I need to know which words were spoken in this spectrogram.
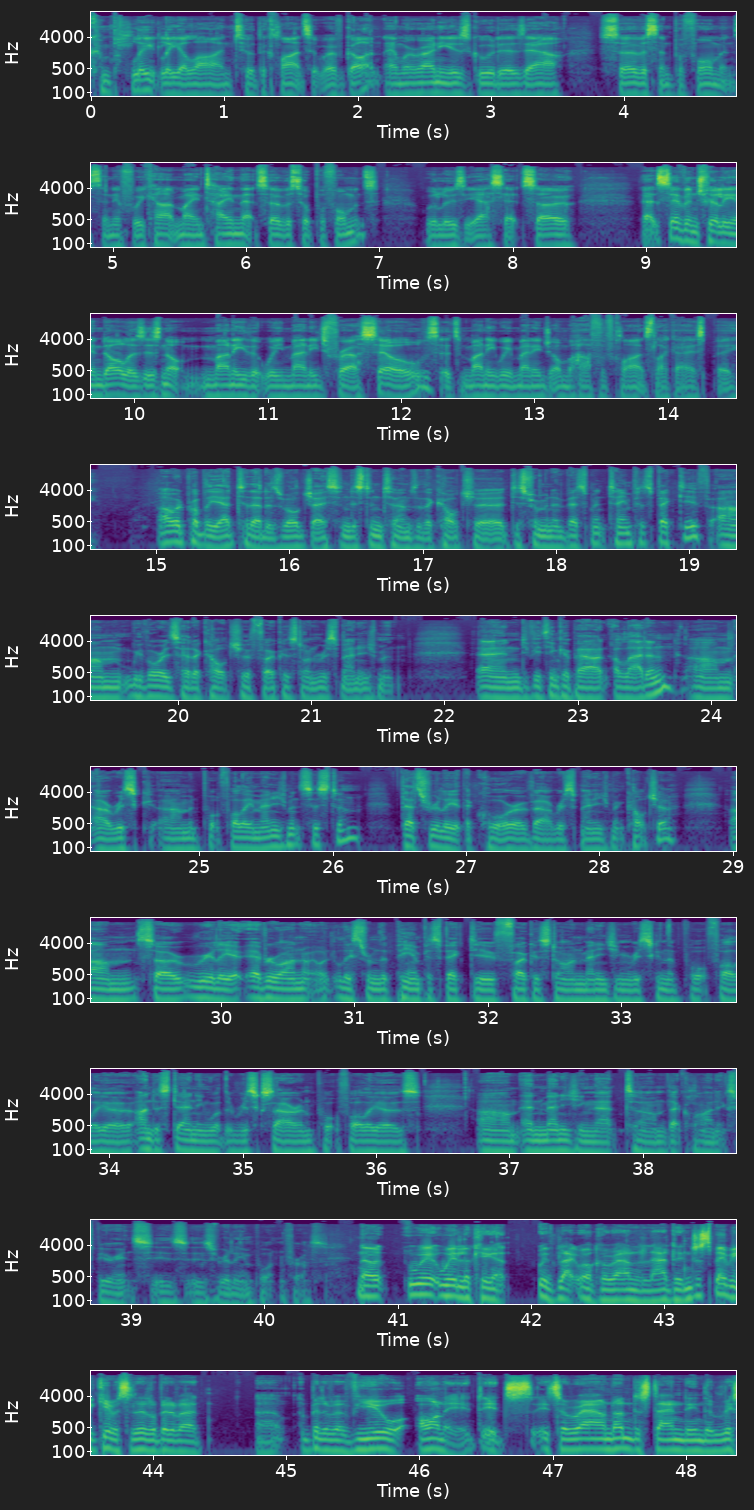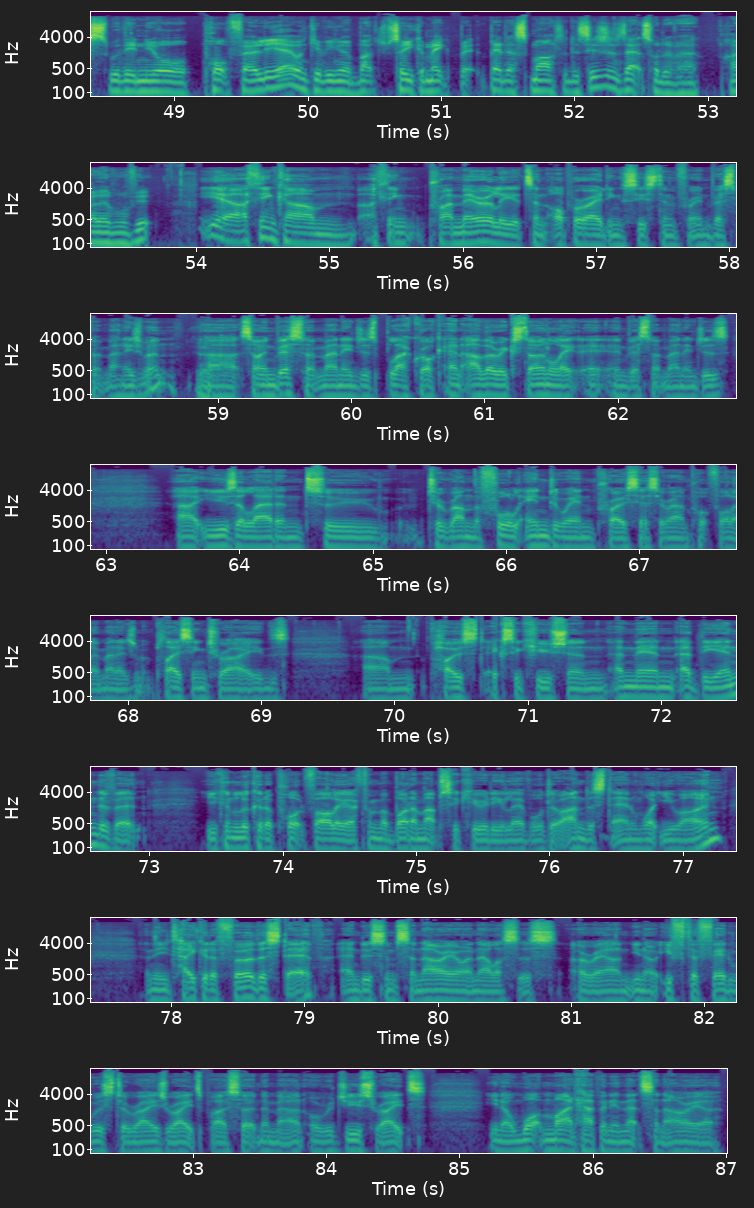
completely aligned to the clients that we've got, and we're only as good as our service and performance. And if we can't maintain that service or performance, we'll lose the asset. So that $7 trillion is not money that we manage for ourselves, it's money we manage on behalf of clients like ASB. I would probably add to that as well, Jason, just in terms of the culture, just from an investment team perspective. Um, we've always had a culture focused on risk management. And if you think about Aladdin, um, our risk um, and portfolio management system, that's really at the core of our risk management culture. Um, so, really, everyone, at least from the PM perspective, focused on managing risk in the portfolio, understanding what the risks are in portfolios, um, and managing that um, that client experience is, is really important for us. Now, we're, we're looking at with BlackRock around Aladdin. Just maybe give us a little bit of a uh, a bit of a view on it. It's it's around understanding the risks within your portfolio and giving you a much so you can make better, smarter decisions. That sort of a high level view. Yeah, I think um, I think primarily it's an operating system for investment management. Yeah. Uh, so investment managers, BlackRock, and other external investment managers. Uh, use Aladdin to to run the full end to end process around portfolio management, placing trades, um, post execution, and then at the end of it, you can look at a portfolio from a bottom up security level to understand what you own. And then you take it a further step and do some scenario analysis around, you know, if the Fed was to raise rates by a certain amount or reduce rates, you know, what might happen in that scenario.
